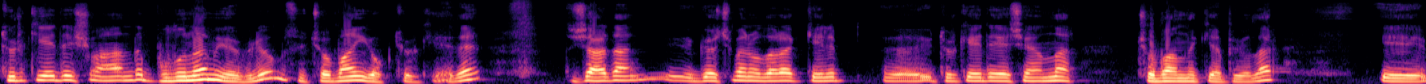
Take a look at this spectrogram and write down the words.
Türkiye'de şu anda bulunamıyor biliyor musun? Çoban yok Türkiye'de. Dışarıdan e, göçmen olarak gelip e, Türkiye'de yaşayanlar çobanlık yapıyorlar. E,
